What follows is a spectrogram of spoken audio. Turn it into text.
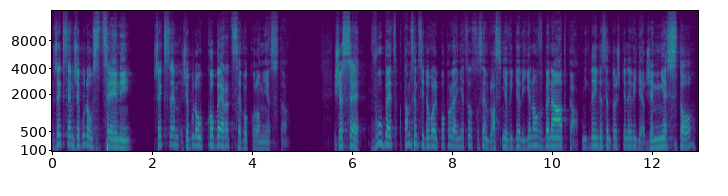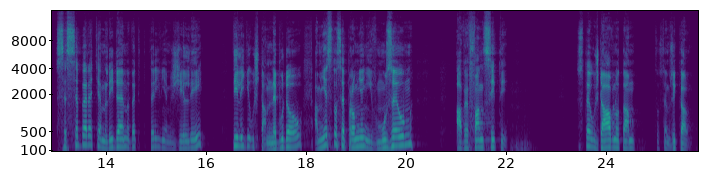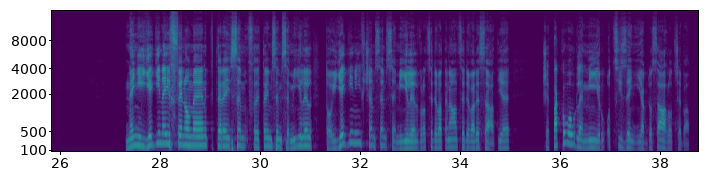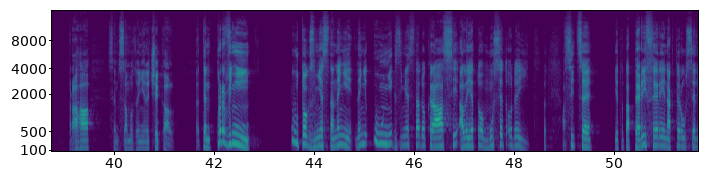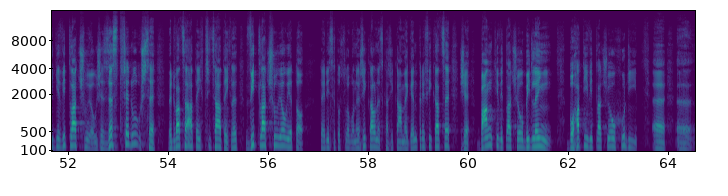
Řekl jsem, že budou scény, řekl jsem, že budou koberce okolo města. Že se vůbec, a tam jsem si dovolil poprvé něco, co jsem vlastně viděl jenom v Benátkách, nikde jinde jsem to ještě neviděl, že město se sebere těm lidem, ve který v něm žili, ty lidi už tam nebudou a město se promění v muzeum a ve Fun City. Jste už dávno tam, co jsem říkal. Není jediný fenomén, který jsem, v kterým jsem se mýlil. To jediný, v čem jsem se mýlil v roce 1990, je, že takovouhle míru odcizení, jak dosáhlo třeba Praha, jsem samozřejmě nečekal. Ten první útok z města není, není únik z města do krásy, ale je to muset odejít. A sice je to ta periferie, na kterou se lidi vytlačují, že ze středu už se ve 20. 30. let vytlačují, je to, tehdy se to slovo neříkalo, dneska říkáme gentrifikace, že banky vytlačují bydlení, bohatý vytlačují chudí, eh, eh,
